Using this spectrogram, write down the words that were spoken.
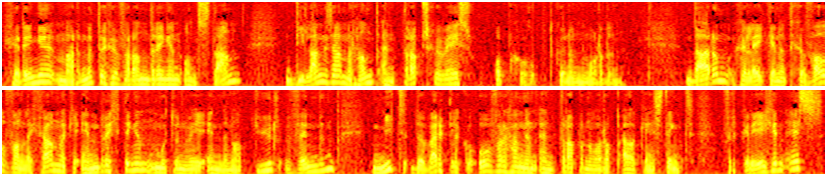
geringe maar nuttige veranderingen ontstaan, die langzamerhand en trapsgewijs opgehoopt kunnen worden. Daarom, gelijk in het geval van lichamelijke inrichtingen, moeten wij in de natuur vinden niet de werkelijke overgangen en trappen waarop elk instinct verkregen is,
